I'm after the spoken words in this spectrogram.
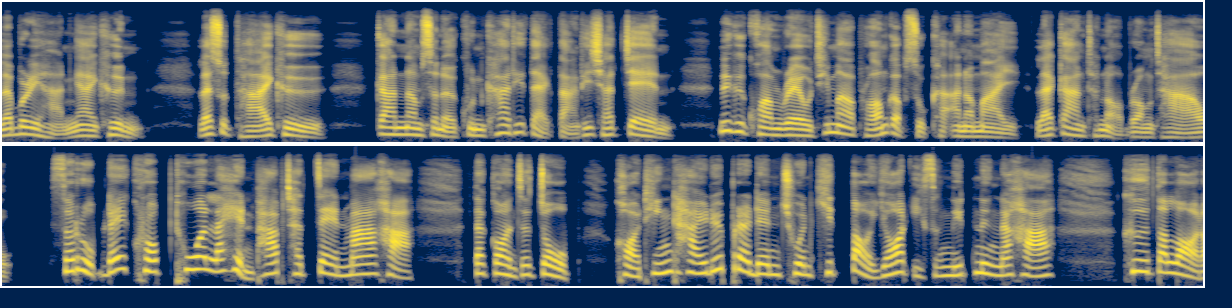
และบริหารง่ายขึ้น และสุดท้ายคือ การนำเสนอคุณค่าที่แตกต่างที่ชัดเจนนั่นคือความเร็วที่มาพร้อมกับสุขอนามัย และการถนอมรองเท้า สรุปได้ครบถ้วนและเห็นภาพชัดเจนมากค่ะ แต่ก่อนจะจบ ขอทิ้งท้ายด้วยประเด็นชวนคิดต่อยอดอีกสักนิดนึงนะคะ คือตลอด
